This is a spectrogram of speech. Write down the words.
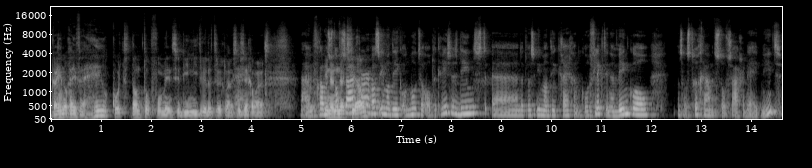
kan je nog even heel kort dan toch voor mensen die niet willen terugluisteren zeggen waar nou, mevrouw met stofzuiger was iemand die ik ontmoette op de crisisdienst. Uh, dat was iemand die kreeg een conflict in een winkel. Ze was teruggegaan met de stofzuiger, deed ik niet.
